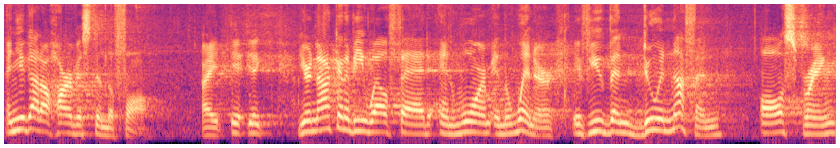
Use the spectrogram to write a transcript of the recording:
And you got to harvest in the fall, right? It, it, you're not going to be well fed and warm in the winter if you've been doing nothing all spring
